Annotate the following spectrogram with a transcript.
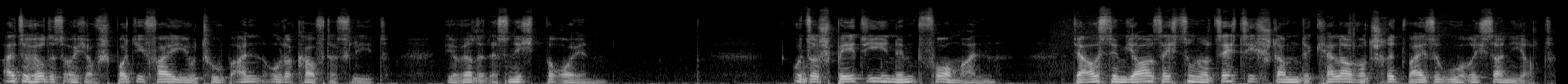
Also hört es euch auf Spotify, YouTube an oder kauft das Lied. Ihr werdet es nicht bereuen. Unser Späti nimmt Form an. Der aus dem Jahr 1660 stammende Keller wird schrittweise urig saniert.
